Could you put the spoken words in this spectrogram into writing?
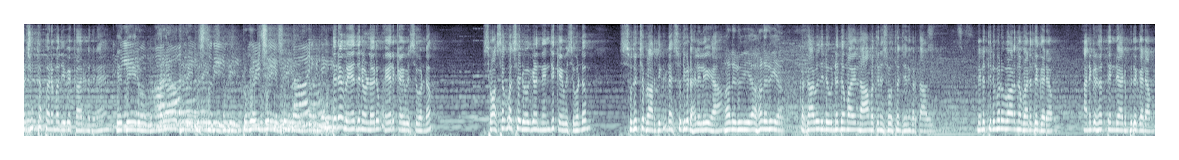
പരിശുദ്ധ പരമ ദിവ്യകാരണത്തിന്. ഉദരവേദനയുള്ളവർ വയറ് കൈവച്ചുകൊണ്ടും ശ്വാസകോശ രോഗികൾ നെഞ്ച് കൈവച്ചുകൊണ്ടും സ്തുതിച്ച് പ്രാർത്ഥിക്കട്ടെ. സ്തുതികട്ടെ ഹലലുയ ഹല്ലേലൂയ ഹല്ലേലൂയ. കർത്താവ് നിന്റെ ഉന്നതമായ നാമത്തിന് സ്വസ്ഥം ചെയ്യുന്ന കർത്താവ്. നിന്റെ തിരുമുറുപാടുന്ന വലതുകരം അനുഗ്രഹത്തിന്റെ അത്ഭുതകരം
